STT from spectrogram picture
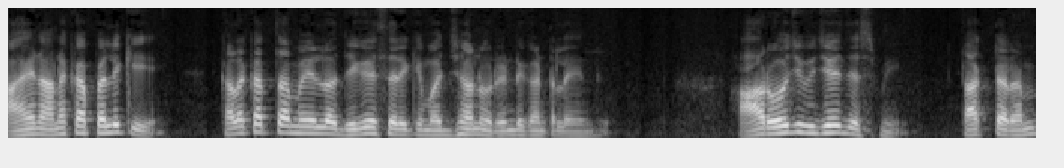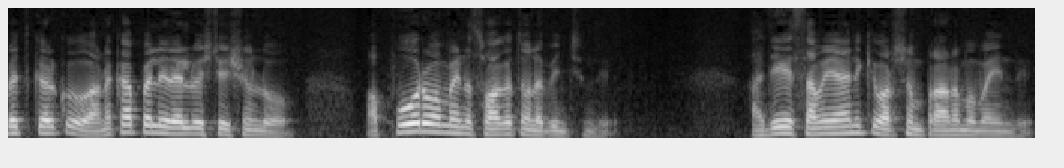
ఆయన అనకాపల్లికి కలకత్తా మెయిల్లో దిగేసరికి మధ్యాహ్నం రెండు గంటలైంది. ఆ రోజు విజయదశమి. డాక్టర్ అంబేద్కర్కు అనకాపల్లి రైల్వే స్టేషన్లో అపూర్వమైన స్వాగతం లభించింది. అదే సమయానికి వర్షం ప్రారంభమైంది.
